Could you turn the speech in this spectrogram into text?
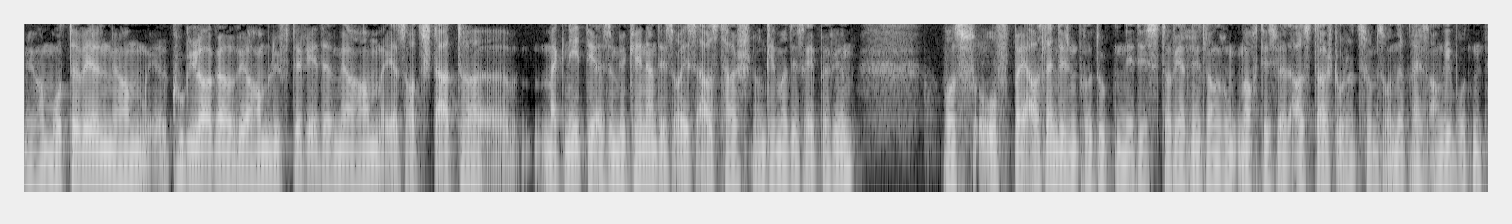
Wir haben Motorwellen, wir haben Kugellager, wir haben Lüfterräder, wir haben Ersatzstator, Magnete, also wir können das alles austauschen und können das reparieren. Was oft bei ausländischen Produkten nicht ist. Da wird nicht lang rumgemacht, das wird austauscht oder zum Sonderpreis angeboten.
